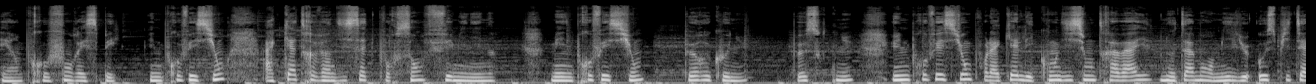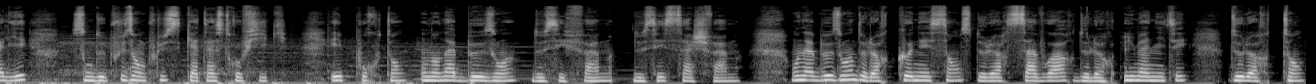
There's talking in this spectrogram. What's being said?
et un profond respect. Une profession à 97% féminine, mais une profession peu reconnue, peu soutenue, une profession pour laquelle les conditions de travail, notamment en milieu hospitalier, sont de plus en plus catastrophiques. Et pourtant, on en a besoin de ces femmes, de ces sages-femmes. On a besoin de leur connaissance, de leur savoir, de leur humanité, de leur temps.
